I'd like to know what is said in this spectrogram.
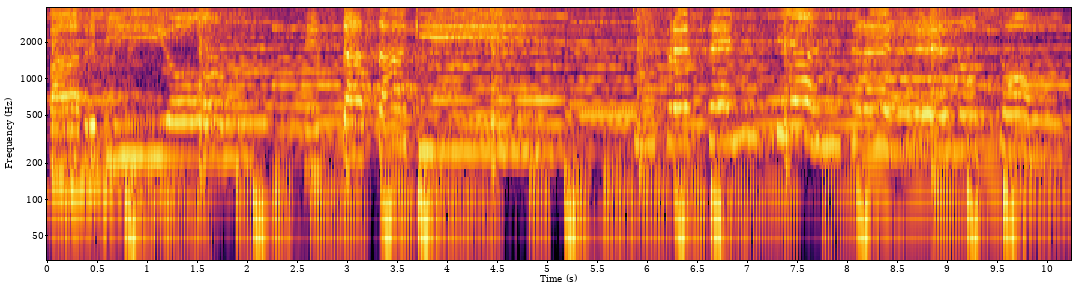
Padre Pío, estás aquí, tu presencia entre nosotros.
